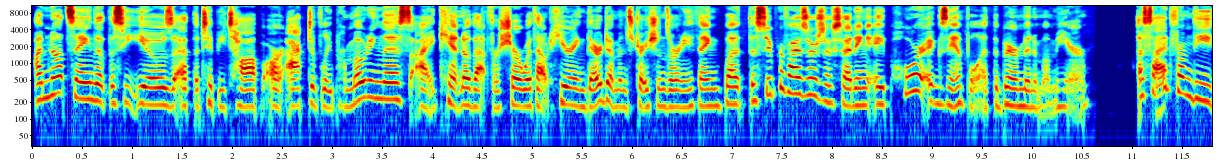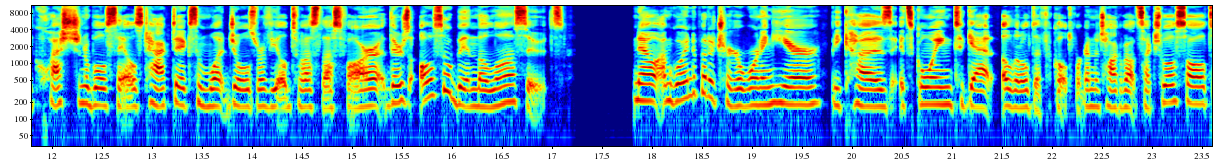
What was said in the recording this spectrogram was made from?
I'm not saying that the CEOs at the tippy top are actively promoting this. I can't know that for sure without hearing their demonstrations or anything, but the supervisors are setting a poor example at the bare minimum here. Aside from the questionable sales tactics and what Joel's revealed to us thus far, there's also been the lawsuits. Now, I'm going to put a trigger warning here because it's going to get a little difficult. We're going to talk about sexual assault,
